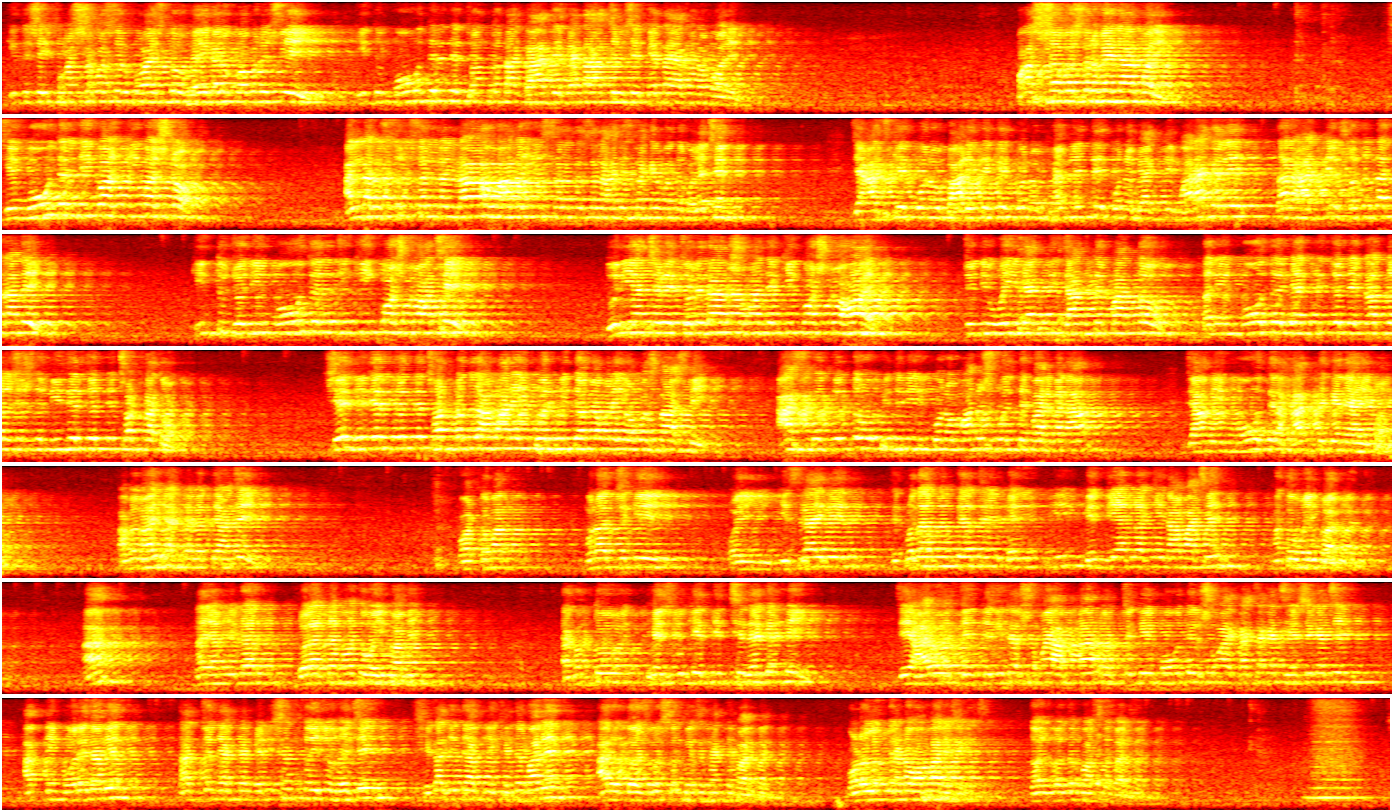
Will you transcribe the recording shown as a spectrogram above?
কিন্তু সেই পাঁচশো বছর বয়স তো হয়ে গেল কবরে শুয়ে। কিন্তু মৌতের যে যন্ত্রণা, গা যে ব্যথা আছে, সে ব্যথা এখনও মরে। পাঁচশো বছর হয়ে যাওয়ার পরে সে মৌতের যে কষ্ট কি কষ্ট আল্লাহ রাসূল সাল্লাল্লাহু আলাইহি ওয়াসাল্লাম হাদিস পাকের মধ্যে বলেছেন যে আজকে কোন বাড়ি থেকে কোন ফ্যামিলিতে কোন ব্যক্তি মারা গেলে তার আত্মীয় স্বজনরা কাঁদে। কিন্তু যদি মৌতের কি কষ্ট আছে দুনিয়া ছেড়ে চলে যাওয়ার সমাজে কি কষ্ট হয় যদি ওই ব্যক্তি জানতে পারতো তাহলে মৌতের ব্যক্তির জন্য কাঁদতো না, সে নিজের জন্য ছটকাতো। সে নিজের জন্য ছটফট আমার এই পরিণতি হবে, আমার এই অবস্থা আসবে। আজ পর্যন্ত পৃথিবীর কোন মানুষ বলতে পারবে না যে আমি মৌতের হাত থেকে রেহাই পাবো। তবে ভাই, একটা ব্যক্তি আছে। বর্তমান মনে হচ্ছে কি, ওই ইসরায়েলের যে প্রধানমন্ত্রী আছে কি নাম আছে? হয়তো ওই পাবে হ্যাঁ? না আমেরিকার ডলার নাম হয়তো ওই পাবে এখন তো ফেসবুকে দিচ্ছে, দেখেননি? যে আরও জিন্দগিটার সময় আপনার হচ্ছে কি মৌতের সময় কাছাকাছি এসে গেছে, আপনি মরে যাবেন, তার জন্য একটা মেডিসিন তৈরি হয়েছে, সেটা যদি আপনি খেতে পারেন, আরও দশ বছর বেঁচে থাকতে পারবেন। বড় লোকদের একটা অফার এসে গেছে, দশ বছর বাঁচতে পারবেন।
